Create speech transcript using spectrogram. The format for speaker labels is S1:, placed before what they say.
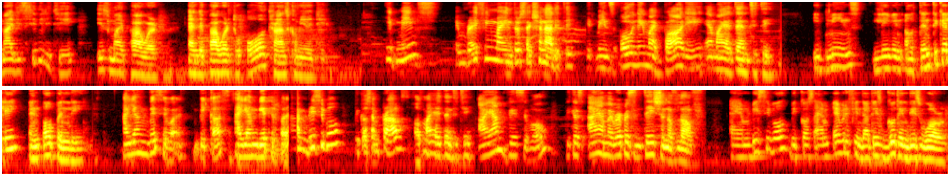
S1: My visibility is my power and the power to all trans community.
S2: It means embracing my intersectionality.
S3: It means owning my body and my identity.
S4: It means living authentically and openly.
S5: I am visible because I am beautiful.
S2: I'm visible because I'm proud of my identity.
S3: I am visible because I am a representation of love.
S4: I am visible because I am everything that is good in this world.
